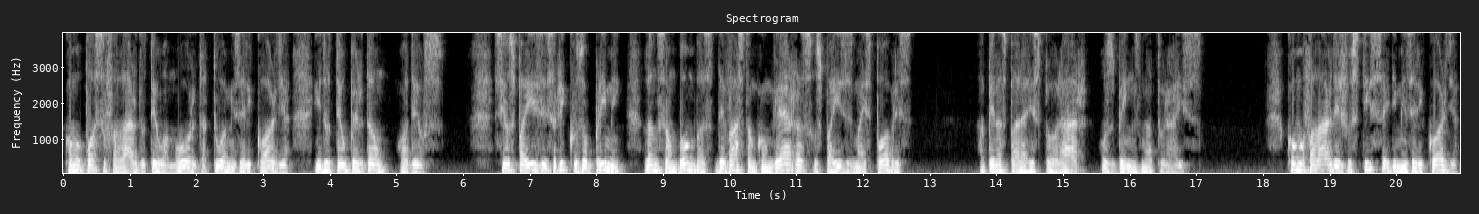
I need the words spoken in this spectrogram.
Como posso falar do teu amor, da tua misericórdia e do teu perdão, ó Deus? Se os países ricos oprimem, lançam bombas, devastam com guerras os países mais pobres, apenas para explorar os bens naturais. Como falar de justiça e de misericórdia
